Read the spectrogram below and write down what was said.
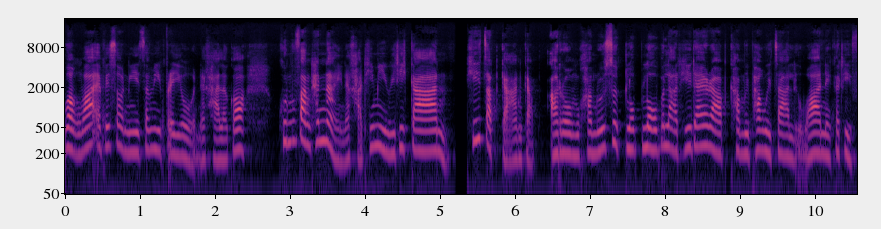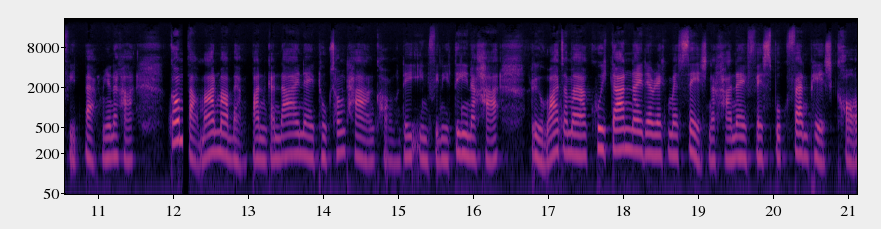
หวังว่า episode นี้จะมีประโยชน์นะคะ แล้วก็คุณผู้ฟังท่านไหนนะคะ ที่มีวิธีการ ที่จัดการกับอารมณ์ความรู้สึกลบๆ เวลาที่ได้รับคำวิพากษ์วิจารณ์หรือว่า negative feedback เนี่ยนะคะ ก็สามารถมาแบ่งปันกันได้ในทุกช่องทางของ Day Infinity นะคะ หรือว่าจะมาคุยกันใน direct message นะคะ ใน Facebook Fanpage ของ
